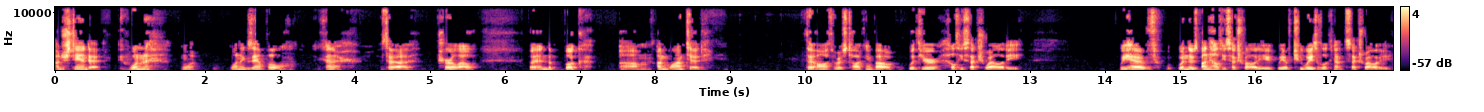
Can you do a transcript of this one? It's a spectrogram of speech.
understand it one one, one example kind of it's a parallel but in the book um, unwanted the author is talking about with your healthy sexuality we have when there's unhealthy sexuality we have two ways of looking at sexuality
